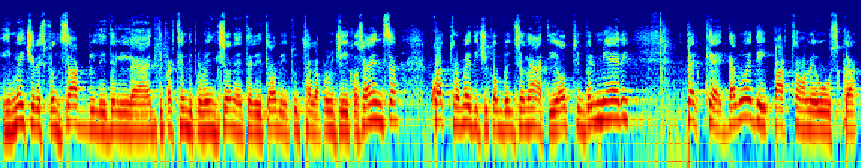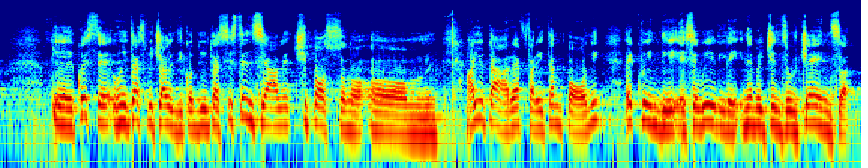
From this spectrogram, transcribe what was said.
i medici responsabili del Dipartimento di Prevenzione dei Territori di tutta la provincia di Cosenza, quattro medici convenzionati e otto infermieri, perché da lunedì partono le USCA. Eh, queste unità speciali di continuità assistenziale ci possono um, aiutare a fare i tamponi e quindi eseguirli in emergenza urgenza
